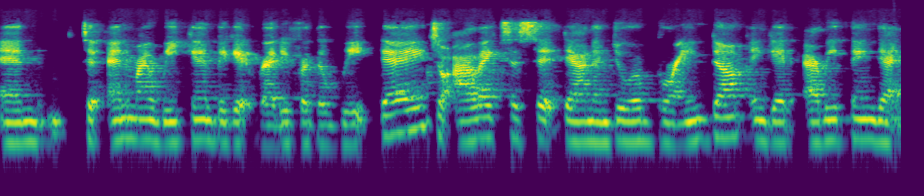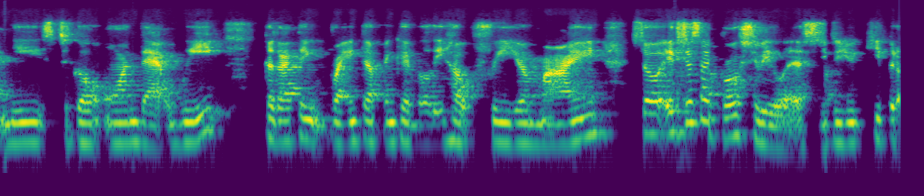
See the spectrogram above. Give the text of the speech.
end, to end my weekend to get ready for the weekday. So I like to sit down and do a brain dump and get everything that needs to go on that week because I think brain dumping can really help free your mind. So it's just a grocery list. Do you keep it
